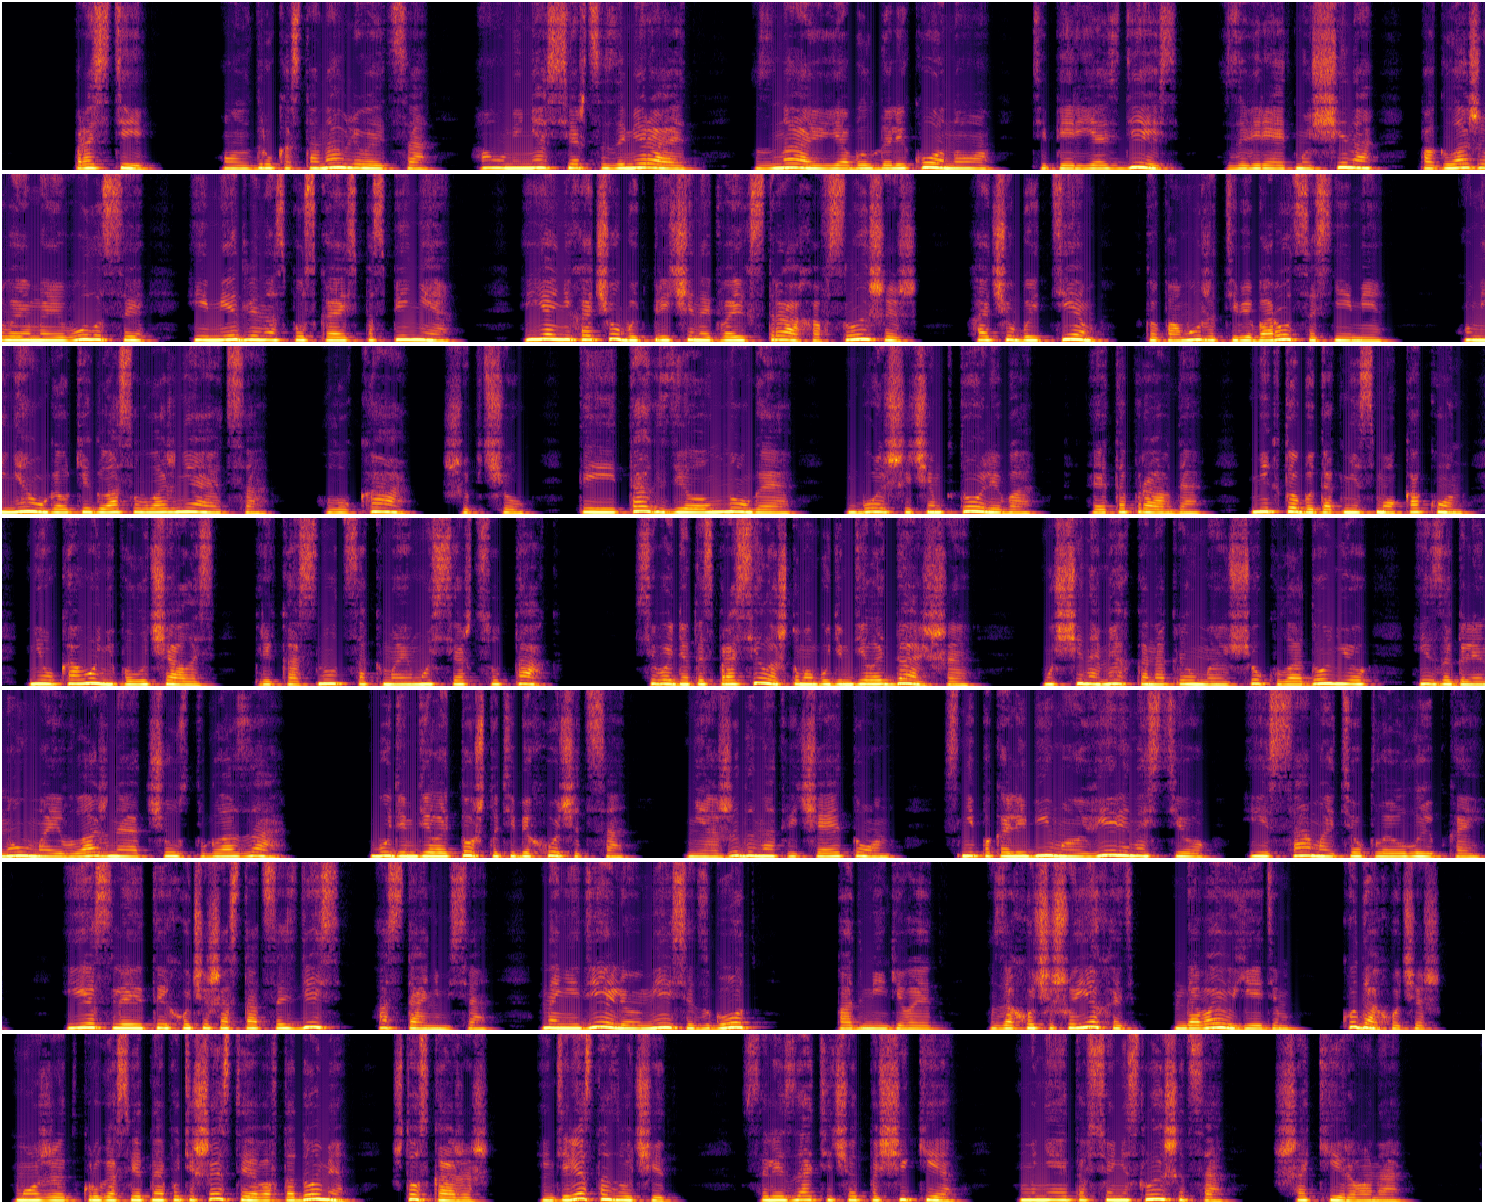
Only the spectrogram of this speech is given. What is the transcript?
«Прости». Он вдруг останавливается, а у меня сердце замирает. Знаю, я был далеко, но теперь я здесь, заверяет мужчина, поглаживая мои волосы и медленно спускаясь по спине. Я не хочу быть причиной твоих страхов, слышишь? Хочу быть тем, кто поможет тебе бороться с ними. У меня уголки глаз увлажняются. Лука, шепчу, ты и так сделал многое, больше, чем кто-либо. Это правда. Никто бы так не смог, как он. Ни у кого не получалось прикоснуться к моему сердцу так. Сегодня ты спросила, что мы будем делать дальше. Мужчина мягко накрыл мою щеку ладонью и заглянул в мои влажные от чувств глаза. Будем делать то, что тебе хочется, неожиданно отвечает он, с непоколебимой уверенностью и самой теплой улыбкой. Если ты хочешь остаться здесь, останемся. На неделю, месяц, год, подмигивает. Захочешь уехать? Давай уедем. Куда хочешь? Может, кругосветное путешествие в автодоме? Что скажешь? Интересно звучит? Слеза течет по щеке. Мне это все не слышится. Шокирована.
